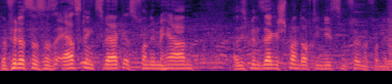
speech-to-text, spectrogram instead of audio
dafür, dass das das Erstlingswerk ist von dem Herrn. Also ich bin sehr gespannt auf die nächsten Filme von ihm.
